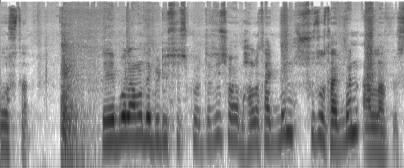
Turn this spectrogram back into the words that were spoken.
অবস্থা। তো এই বলে আমাদের ভিডিও শেষ করতেছি। সবাই ভালো থাকবেন, সুস্থ থাকবেন। আল্লাহ হাফেজ।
